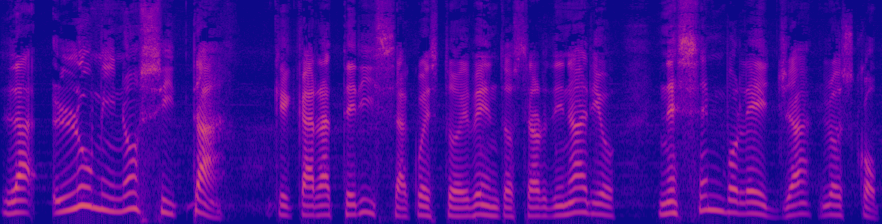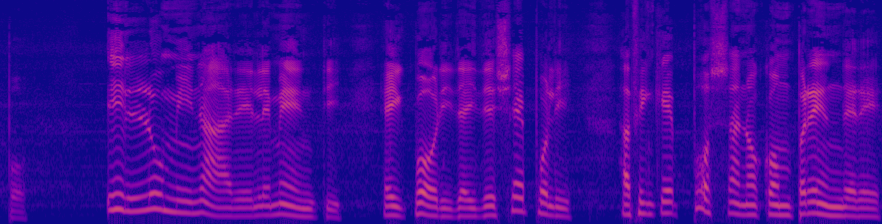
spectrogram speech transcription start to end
La luminosità che caratterizza questo evento straordinario ne simboleggia lo scopo, illuminare elementi e i cuori dei discepoli affinché possano comprendere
